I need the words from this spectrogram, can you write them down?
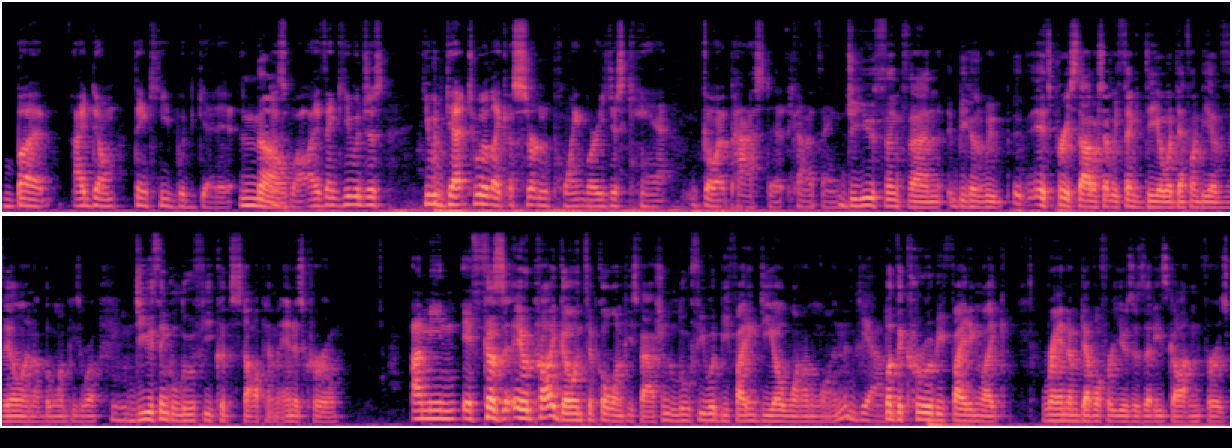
but I don't think he would get it No. as well. I think he would just he would get to it like a certain point where he just can't go it past it, kind of thing. Do you think then, because we, it's pretty established that we think Dio would definitely be a villain of the One Piece world. Mm-hmm. Do you think Luffy could stop him and his crew? I mean, if Because it would probably go in typical One Piece fashion. Luffy would be fighting Dio one on one. Yeah. But the crew would be fighting like random Devil Fruit users that he's gotten for his,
